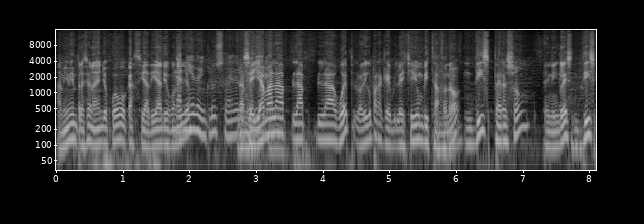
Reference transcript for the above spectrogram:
a mí me impresiona, ¿eh? yo juego casi a diario con ellos. miedo incluso, ¿eh? Se llama la la, web, lo digo para que le echéis un vistazo, ¿no? This person, en inglés, this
